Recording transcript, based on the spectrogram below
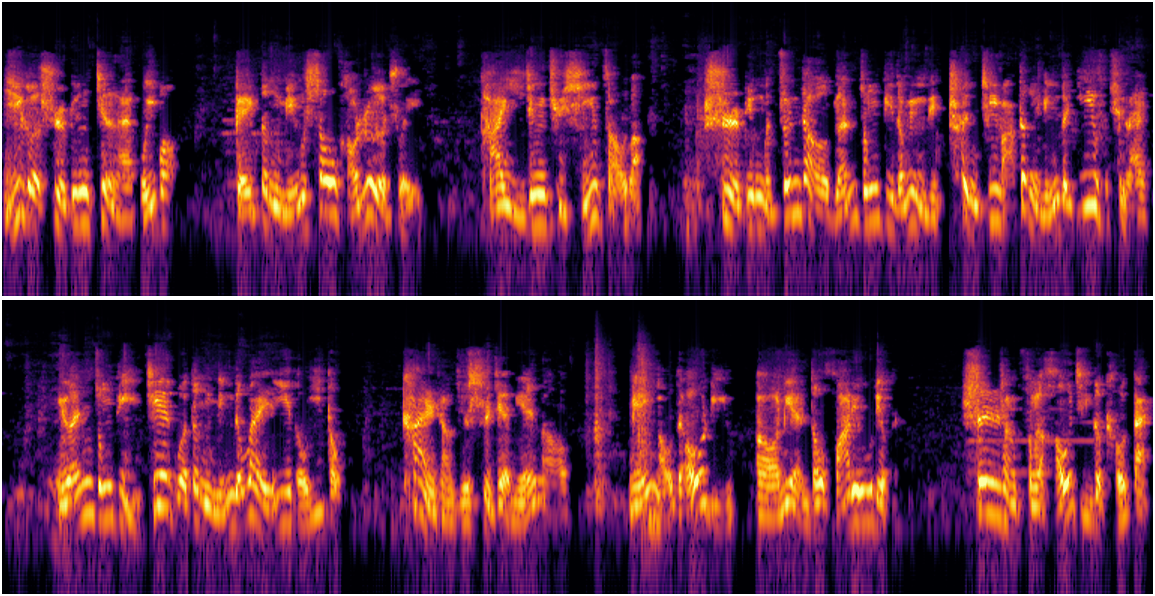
一个士兵进来回报，给邓明烧好热水，他已经去洗澡了。士兵们遵照元宗帝的命令，趁机把邓明的衣服取来。元宗帝接过邓明的外衣抖一抖，看上去是件棉袄，棉袄的袄里袄链都滑溜溜的。身上缝了好几个口袋，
